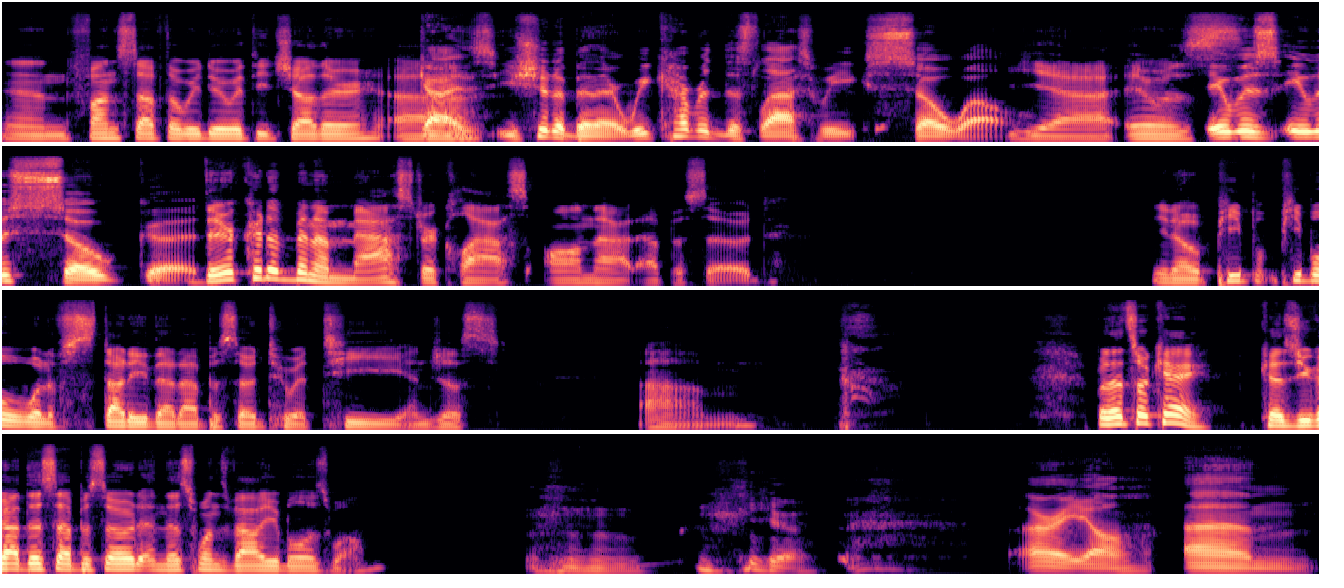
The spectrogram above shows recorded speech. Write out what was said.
and fun stuff that we do with each other, uh, guys, you should have been there. We covered this last week so well. Yeah, it was. It was it was so good. There could have been a master class on that episode. You know, people people would have studied that episode to a T and just um But that's okay cuz you got this episode and this one's valuable as well. yeah. All right, y'all. Um,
